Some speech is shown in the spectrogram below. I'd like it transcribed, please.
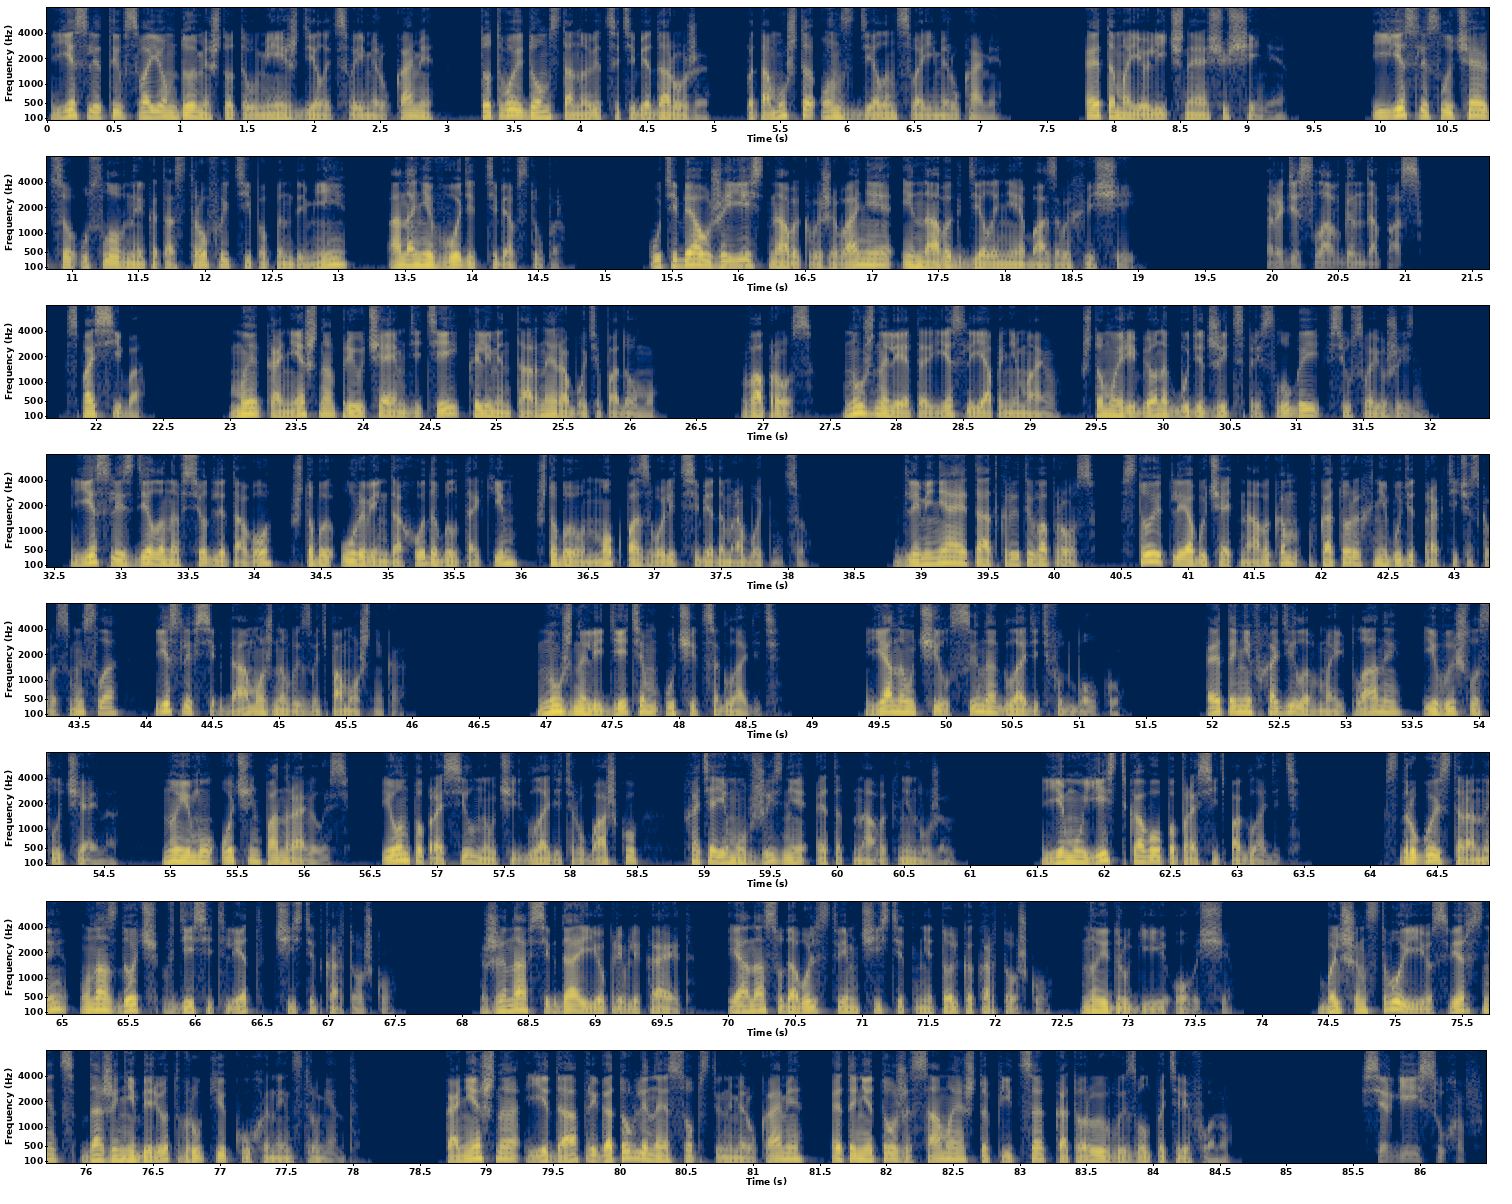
Если ты в своем доме что-то умеешь делать своими руками, то твой дом становится тебе дороже, потому что он сделан своими руками. Это мое личное ощущение. И если случаются условные катастрофы типа пандемии, она не вводит тебя в ступор. У тебя уже есть навык выживания и навык делания базовых вещей. Радислав Гандапас. Спасибо. Мы, конечно, приучаем детей к элементарной работе по дому. Вопрос, Нужно ли это, если я понимаю, что мой ребенок будет жить с прислугой всю свою жизнь? Если сделано все для того, чтобы уровень дохода был таким, чтобы он мог позволить себе домработницу. Для меня это открытый вопрос, стоит ли обучать навыкам, в которых не будет практического смысла, если всегда можно вызвать помощника. Нужно ли детям учиться гладить? Я научил сына гладить футболку. Это не входило в мои планы и вышло случайно, но ему очень понравилось, и он попросил научить гладить рубашку, хотя ему в жизни этот навык не нужен. Ему есть кого попросить погладить. С другой стороны, у нас дочь в 10 лет чистит картошку. Жена всегда ее привлекает, и она с удовольствием чистит не только картошку, но и другие овощи. Большинство ее сверстниц даже не берет в руки кухонный инструмент. Конечно, еда, приготовленная собственными руками, это не то же самое, что пицца, которую вызвал по телефону. Сергей Сухов.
